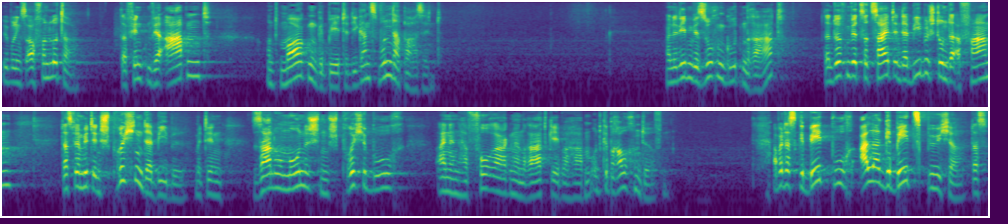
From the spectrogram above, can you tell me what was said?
Übrigens auch von Luther. Da finden wir Abend- und Morgengebete, die ganz wunderbar sind. Meine Lieben, wir suchen guten Rat. Dann dürfen wir zurzeit in der Bibelstunde erfahren, dass wir mit den Sprüchen der Bibel, mit dem salomonischen Sprüchebuch einen hervorragenden Ratgeber haben und gebrauchen dürfen. Aber das Gebetbuch aller Gebetsbücher, das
